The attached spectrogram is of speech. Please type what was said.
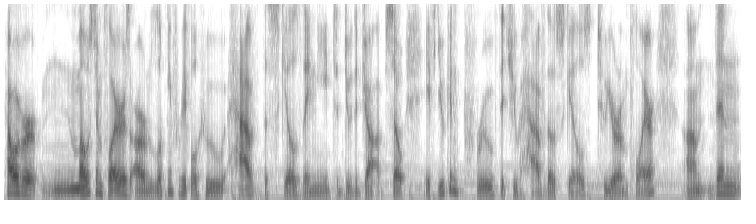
However, most employers are looking for people who have the skills they need to do the job. So if you can prove that you have those skills to your employer, um, then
